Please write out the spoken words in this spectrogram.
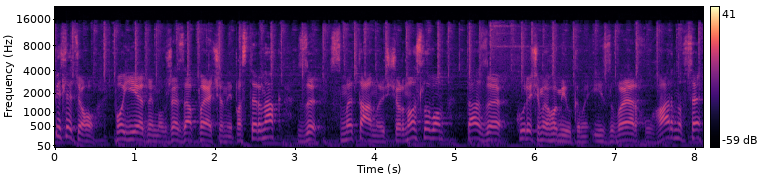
Після цього поєднуємо вже запечений пастернак з сметаною з чорносливом та з курячими гомілками. І зверху гарно все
